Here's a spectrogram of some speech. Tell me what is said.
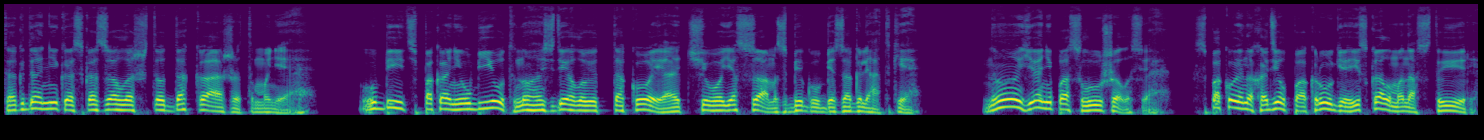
Тогда Ника сказала, что докажет мне. Убить пока не убьют, но сделают такое, от чего я сам сбегу без оглядки. Но я не послушался. Спокойно ходил по округе, искал монастырь.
